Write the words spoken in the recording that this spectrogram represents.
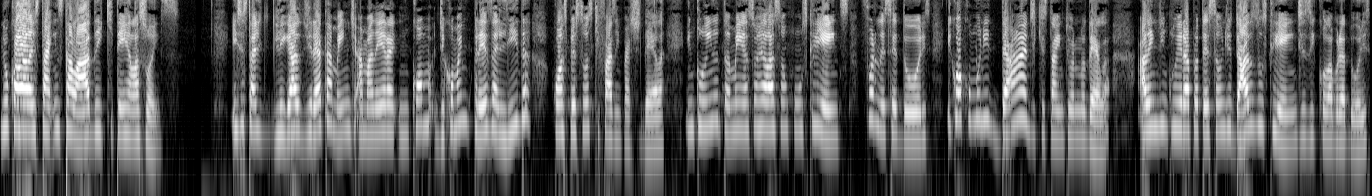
no qual ela está instalada e que tem relações? Isso está ligado diretamente à maneira como, de como a empresa lida com as pessoas que fazem parte dela, incluindo também a sua relação com os clientes, fornecedores e com a comunidade que está em torno dela. Além de incluir a proteção de dados dos clientes e colaboradores,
